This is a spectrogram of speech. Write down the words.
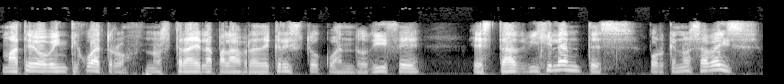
Mateo 24 nos trae la palabra de Cristo cuando dice, Estad vigilantes, porque no sabéis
